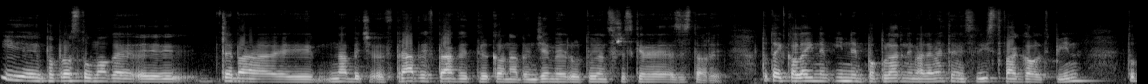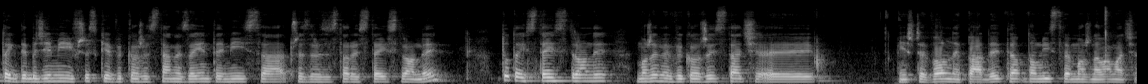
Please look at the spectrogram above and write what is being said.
i y, po prostu mogę, y, trzeba y, nabyć wprawy, wprawy tylko nabędziemy lutując wszystkie rezystory. Tutaj kolejnym innym popularnym elementem jest listwa Goldpin. Tutaj gdy będziemy mieli wszystkie wykorzystane zajęte miejsca przez rezystory z tej strony, Tutaj z tej strony możemy wykorzystać e, jeszcze wolne pady. Tą, tą listwę można łamać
